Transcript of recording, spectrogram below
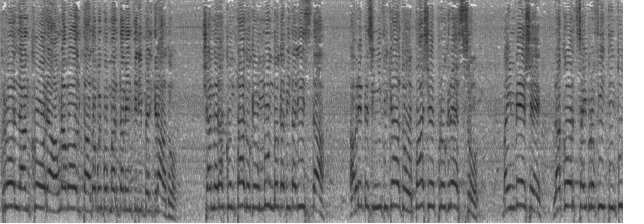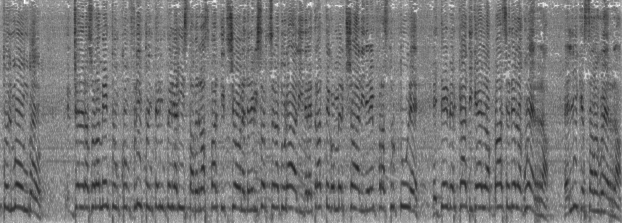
crolla ancora una volta dopo i bombardamenti di Belgrado. Ci hanno raccontato che un mondo capitalista avrebbe significato pace e progresso, ma invece la corsa ai profitti in tutto il mondo genera solamente un conflitto interimperialista per la spartizione delle risorse naturali, delle tratte commerciali, delle infrastrutture e dei mercati che è la base della guerra. È lì che sta la guerra,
